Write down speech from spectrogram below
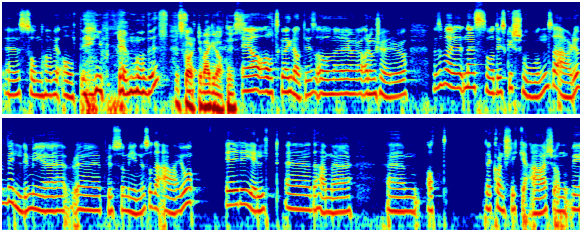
eh, Sånn har vi alltid gjort det-modus. Det skal alltid være gratis. Ja, og alt skal være gratis, og er arrangører og Men så bare, når jeg så diskusjonen, så er det jo veldig mye eh, pluss og minus. Og det er jo reelt eh, det her med eh, at det kanskje ikke er sånn Vi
